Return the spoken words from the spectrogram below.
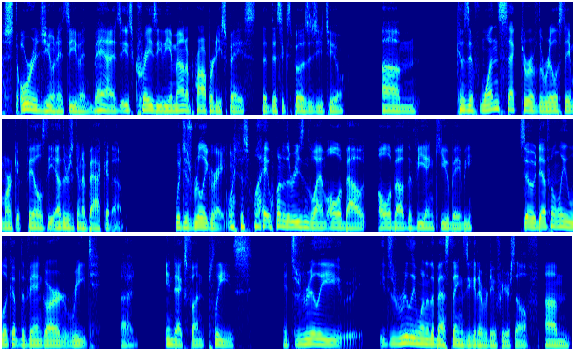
storage units. Even man, it's, it's crazy the amount of property space that this exposes you to. Um, because if one sector of the real estate market fails, the other is going to back it up, which is really great. Which is why one of the reasons why I'm all about all about the VNQ baby. So definitely look up the Vanguard REIT uh, index fund, please. It's really, it's really one of the best things you could ever do for yourself. Um,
